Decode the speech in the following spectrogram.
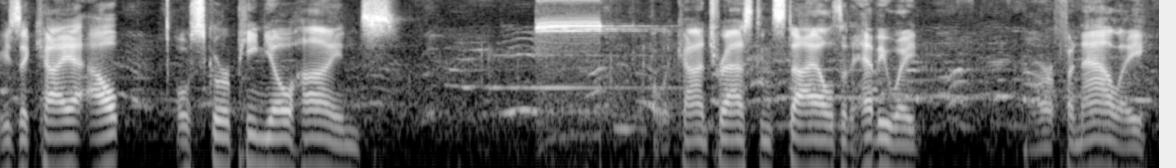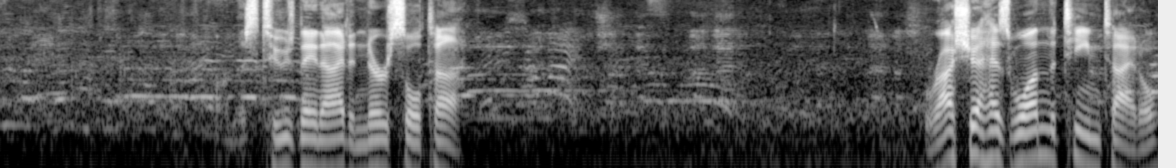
Red. Out, Oscar Pino Hinds. Couple of contrasting styles at heavyweight. Our finale on this Tuesday night in Nur Sultan. Russia has won the team title.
